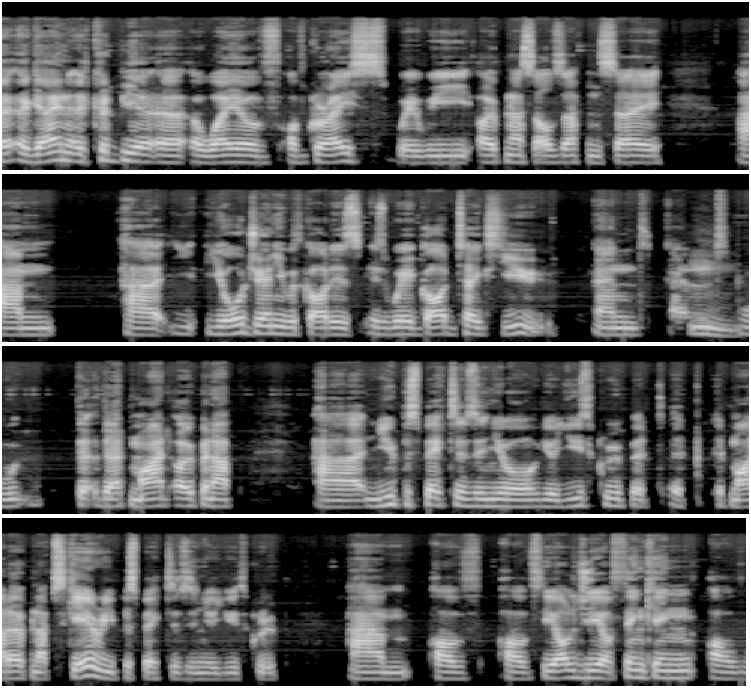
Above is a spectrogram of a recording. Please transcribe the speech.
uh, again, it could be a, a way of of grace where we open ourselves up and say, um, uh, your journey with God is is where God takes you, and and Mm. w- th- that might open up uh, new perspectives in your, your youth group. It, it, it might open up scary perspectives in your youth group um, of, of theology, of thinking, of,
